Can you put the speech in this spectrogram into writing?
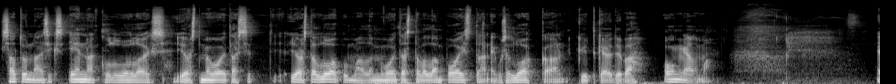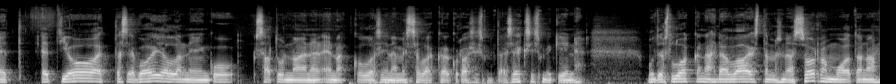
satunnaisiksi ennakkoluuloiksi, joista, me joista luopumalla me voitaisiin tavallaan poistaa niin kuin se luokkaan kytkeytyvä ongelma. Et, et joo, että se voi olla niin kuin satunnainen ennakkolla siinä, missä vaikka joku rasismi tai seksismikin, mutta jos luokka nähdään vain tämmöisenä sorronmuotona,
